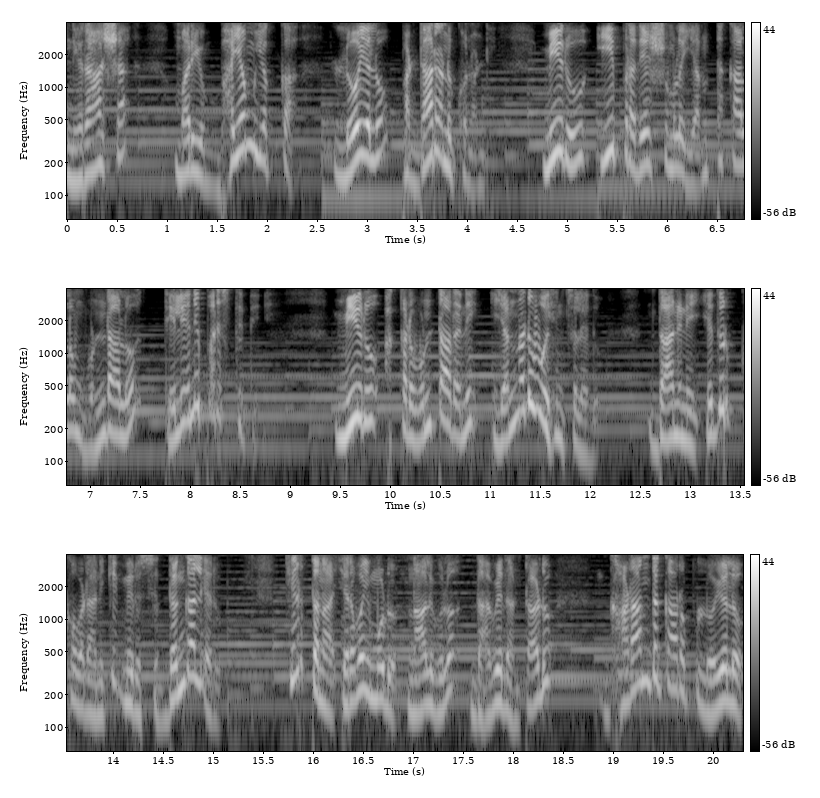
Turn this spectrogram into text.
నిరాశ మరియు భయం యొక్క లోయలో పడ్డారనుకోనండి. మీరు ఈ ప్రదేశంలో ఎంతకాలం ఉండాలో తెలియని పరిస్థితి. మీరు అక్కడ ఉంటారని ఎన్నడూ ఊహించలేదు. దానిని ఎదుర్కోవడానికి మీరు సిద్ధంగా లేరు. కీర్తన ఇరవై మూడు నాలుగులో దావీదంటాడు గాఢాంధకారపు లోయలో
